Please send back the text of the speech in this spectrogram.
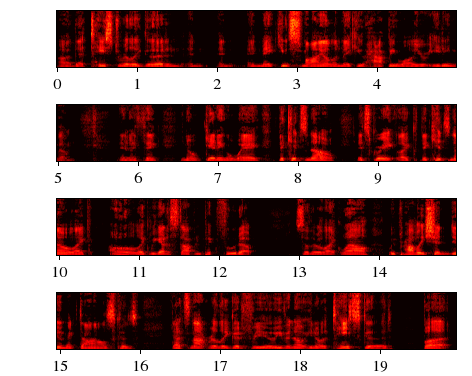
uh, that taste really good and, and, and, and make you smile and make you happy while you're eating them. And I think, you know, getting away, the kids know it's great. Like the kids know, like, oh, like we got to stop and pick food up. So they're like, well, we probably shouldn't do McDonald's because that's not really good for you, even though, you know, it tastes good, but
